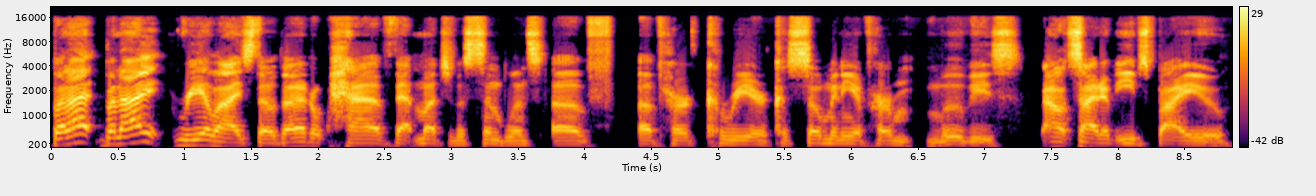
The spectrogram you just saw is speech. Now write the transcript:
but I but I realized though that I don't have that much of a semblance of of her career because so many of her movies outside of Eve's Bayou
